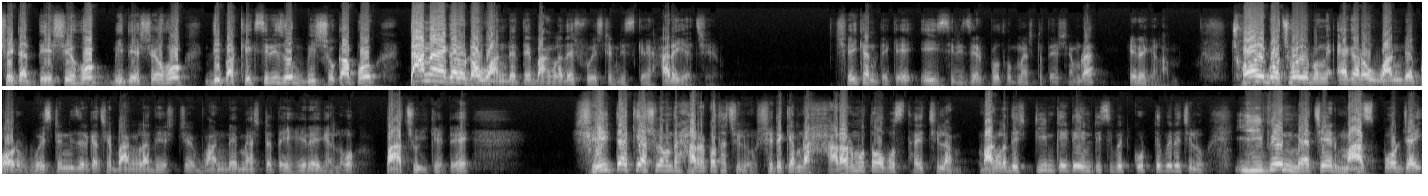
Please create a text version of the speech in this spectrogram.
সেটা দেশে হোক, বিদেশে হোক, দ্বিপাক্ষিক সিরিজ হোক, বিশ্বকাপ হোক, টানা এগারোটা ওয়ানডেতে বাংলাদেশ ওয়েস্ট ইন্ডিজকে হারিয়েছে। সেইখান থেকে এই সিরিজের প্রথম ম্যাচটাতে এসে আমরা হেরে গেলাম। ছয় বছর এবং এগারো ওয়ানডে পর ওয়েস্ট ইন্ডিজের কাছে বাংলাদেশ যে ওয়ানডে ম্যাচটাতে হেরে গেল পাঁচ উইকেটে, সেইটা কি আসলে আমাদের হারার কথা ছিল? সেটা কি আমরা হারার মতো অবস্থায় ছিলাম? বাংলাদেশ টিমকে এটা এন্টিসিপেট করতে পেরেছিল? ইভেন ম্যাচের মাঝ পর্যায়ে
